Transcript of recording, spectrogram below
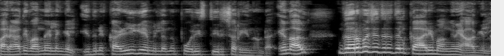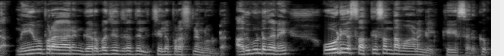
പരാതി വന്നില്ലെങ്കിൽ ഇതിന് കഴിയുകയുമില്ലെന്ന് പോലീസ് തിരിച്ചറിയുന്നുണ്ട്. എന്നാൽ ഗർഭചിത്രത്തിൽ കാര്യം അങ്ങനെ ആകില്ല. നിയമപ്രകാരം ഗർഭചിത്രത്തിൽ ചില പ്രശ്നങ്ങളുണ്ട്. അതുകൊണ്ട് തന്നെ ഓഡിയോ സത്യസന്ധമാണെങ്കിൽ കേസെടുക്കും.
